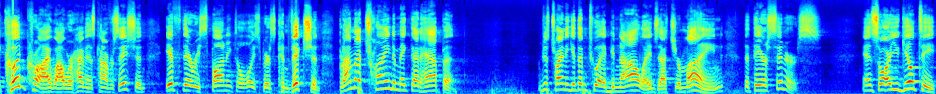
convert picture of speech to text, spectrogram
could cry while we're having this conversation if they're responding to the Holy Spirit's conviction. But I'm not trying to make that happen. I'm just trying to get them to acknowledge, that's your mind, that they are sinners. And so, are you guilty?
